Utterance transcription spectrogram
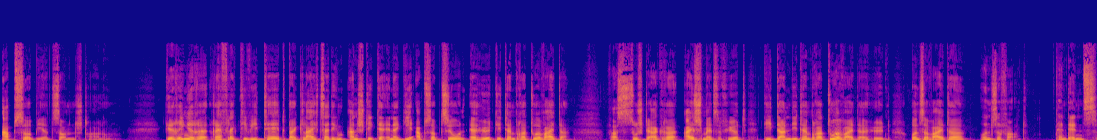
absorbiert Sonnenstrahlung. Geringere Reflektivität bei gleichzeitigem Anstieg der Energieabsorption erhöht die Temperatur weiter, was zu stärkerer Eisschmelze führt, die dann die Temperatur weiter erhöht und so weiter und so fort. Tendenz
